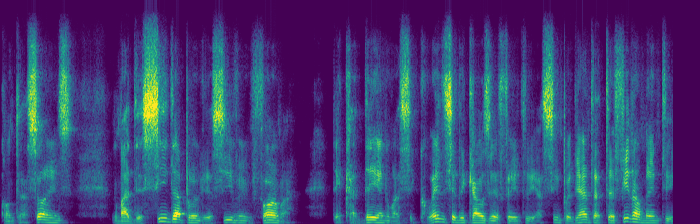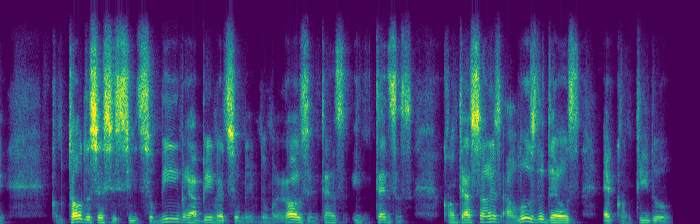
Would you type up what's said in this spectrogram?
contrações, numa descida progressiva em forma de cadeia, numa sequência de causa e efeito, e assim por diante, até finalmente com todos esses sinsumim, rabim, etzumim, numerosas, intensas, intensas contrações, a luz de Deus é contido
